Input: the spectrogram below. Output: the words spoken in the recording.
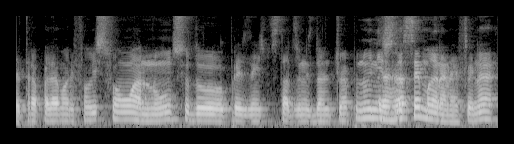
atrapalhar, Maurifão, isso foi um anúncio do presidente dos Estados Unidos, Donald Trump, no início uhum. da semana, né? Foi na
